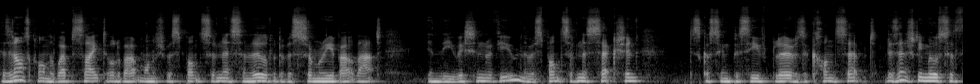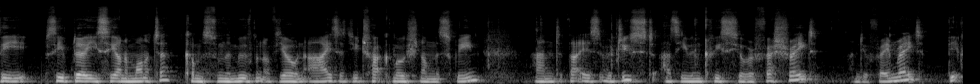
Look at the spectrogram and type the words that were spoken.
There's an article on the website all about monitor responsiveness and a little bit of a summary about that in the written review in the responsiveness section, discussing perceived blur as a concept. But essentially, most of the perceived blur you see on a monitor comes from the movement of your own eyes as you track motion on the screen, and that is reduced as you increase your refresh rate and your frame rate. The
